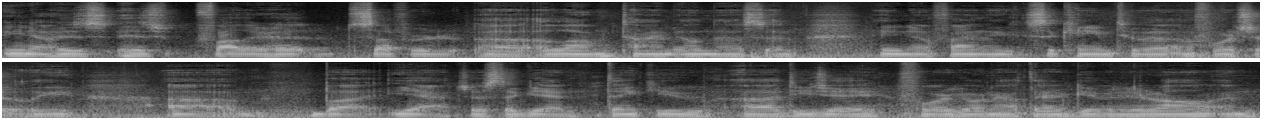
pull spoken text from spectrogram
you know, his his father had suffered uh, a long time illness, and you know, finally succumbed to it, unfortunately. Um, but yeah, just again, thank you, uh, DJ, for going out there and giving it all, and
